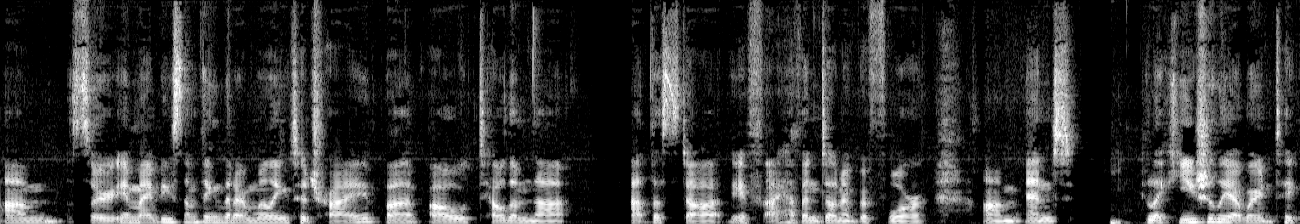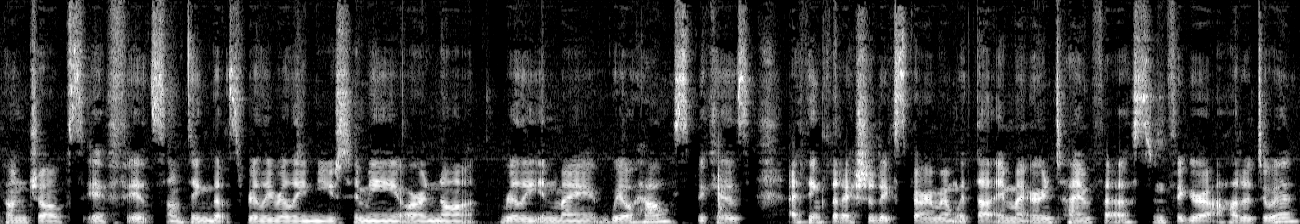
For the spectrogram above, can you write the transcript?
Um, so it might be something that I'm willing to try, but I'll tell them that at the start if I haven't done it before. Um, and like usually I won't take on jobs if it's something that's really really new to me or not really in my wheelhouse because I think that I should experiment with that in my own time first and figure out how to do it.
